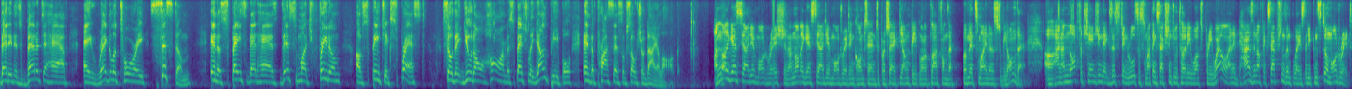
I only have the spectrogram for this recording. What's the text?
that it is better to have a regulatory system in a space that has this much freedom of speech expressed so that you don't harm, especially young people, in the process of social dialogue. I'm not against the idea of moderation. I'm not against the idea of moderating content to protect young people on a platform that permits minors to be on there. Uh, and I'm not for changing the existing rule system. I think Section 230 works pretty well, and it has enough exceptions in place that you can still moderate,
